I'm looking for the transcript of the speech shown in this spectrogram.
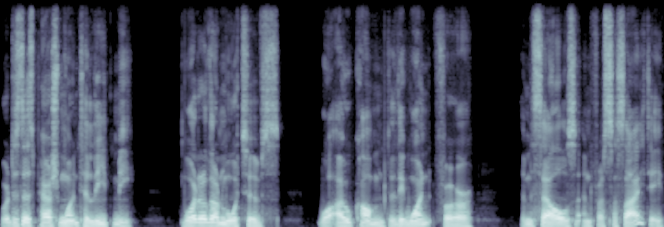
where does this person want to lead me? What are their motives? What outcome do they want for themselves and for society?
